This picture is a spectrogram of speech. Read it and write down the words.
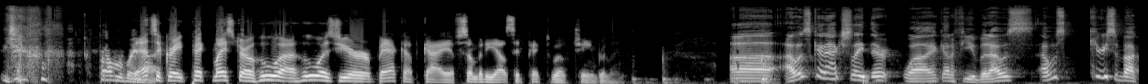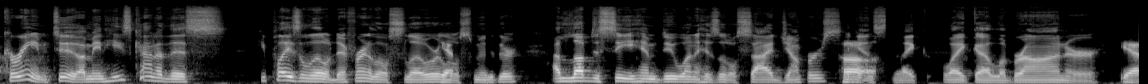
Probably That's a great pick, Maestro. Who uh, who was your backup guy if somebody else had picked Wilt Chamberlain? Uh, I was gonna actually there. Well, I got a few, but I was I was curious about Kareem too. I mean, he's kind of this. He plays a little different, a little slower, a Yep. little smoother. I'd love to see him do one of his little side jumpers Oh. against like like uh, LeBron or Yeah,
